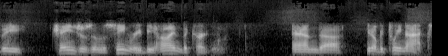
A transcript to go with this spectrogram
the changes in the scenery behind the curtain and uh, you know between acts.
